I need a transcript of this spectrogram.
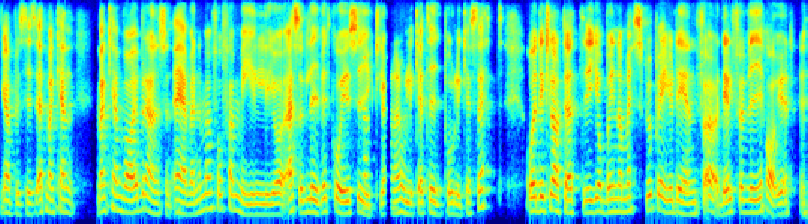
Ja precis, att man kan, man kan vara i branschen även när man får familj och alltså livet går ju i cykler, man har olika tid på olika sätt. Och det är klart att jobba inom S-grupp är ju det en fördel för vi har ju en,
